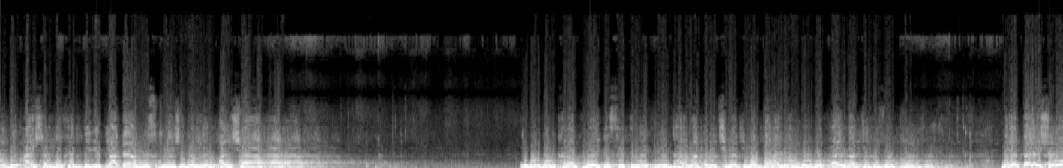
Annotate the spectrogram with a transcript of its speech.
নবী আয়সার মুখের দিকে তাকায় মুসকিল এসে বললেন আয়সা তোমার মন খারাপ হয়ে গেছে, তুমি ধারণা করেছিলে তোমার বাবার নাম বলব তাই না জি হুজুর। বলে তাই শোনো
